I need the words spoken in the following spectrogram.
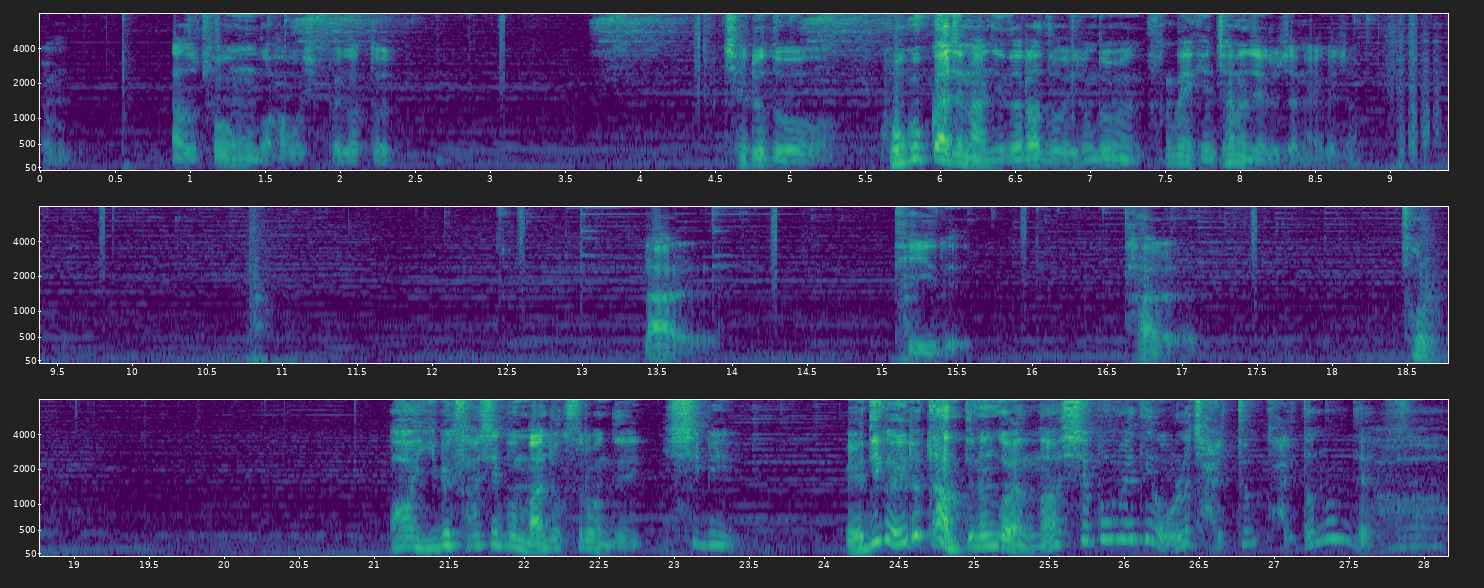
좀 나도 좋은 거 하고 싶어. 이것도 재료도 고급까지는 아니더라도 이 정도면 상당히 괜찮은 재료잖아요. 그죠? 랄, 티르, 탈, 솔. 아 240은 만족스러운데 12 메디가 이렇게 안 뜨는 거였나? 15 메디가 원래 잘, 뜨, 잘 떴는데 아...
